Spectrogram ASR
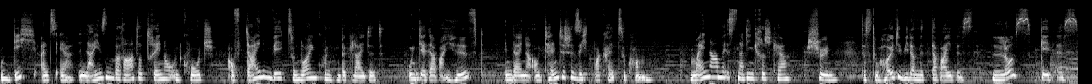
und dich als eher leisen Berater, Trainer und Coach auf deinem Weg zu neuen Kunden begleitet und dir dabei hilft, in deine authentische Sichtbarkeit zu kommen. Mein Name ist Nadine Krischker. Schön, dass du heute wieder mit dabei bist. Los geht es!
